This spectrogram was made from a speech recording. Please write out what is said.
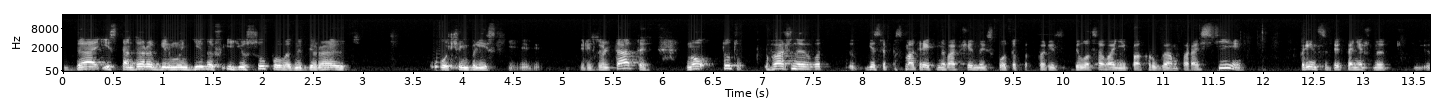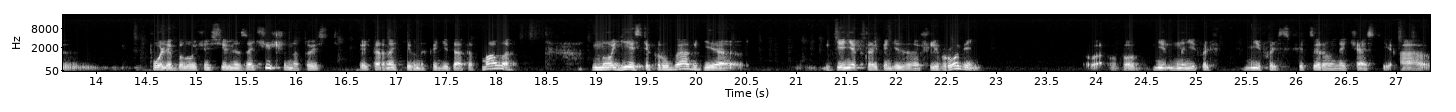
да, Искандаров, Гельмудинов и Юсупова набирают очень близкие результаты. Но тут важно, вот, если посмотреть на вообще на исход голосований по округам по России, в принципе, конечно, э, поле было очень сильно зачищено, то есть альтернативных кандидатов мало, но есть округа, где, где некоторые кандидаты шли вровень в, на нефальсифицированной части, а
